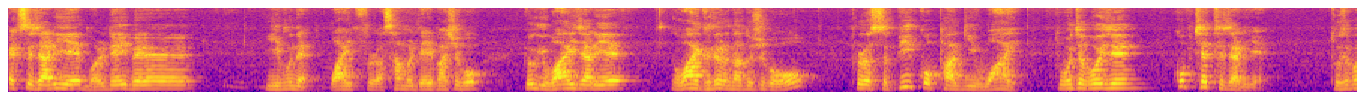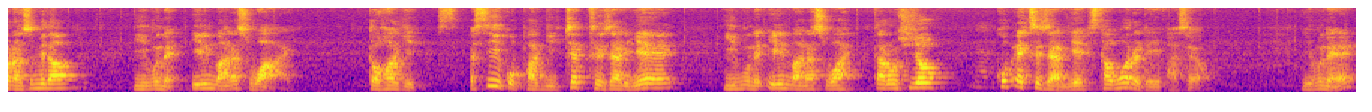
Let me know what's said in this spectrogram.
x 자리에 뭘 대입해? 2분의 y 플러스 3을 대입하시고 여기 y 자리에 y 그대로 놔두시고 플러스 b 곱하기 y 두 번째 보이지? 곱 z 자리에 두세 번 안 씁니다. 2분의 1 마이너스 y 더하기 c 곱하기 z 자리에 2분의 1 마이너스 y 따라오시죠? 곱 x 자리에 스타 1을 대입하세요. 2분의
